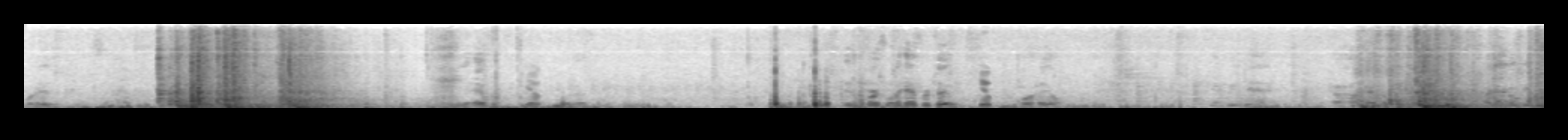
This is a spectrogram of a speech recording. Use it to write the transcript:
What is it? Is it a heifer? Yep. Is the first one a heifer too? Yep. Well, hell. Can't beat that. Uh, I gotta go get, I gotta go get.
